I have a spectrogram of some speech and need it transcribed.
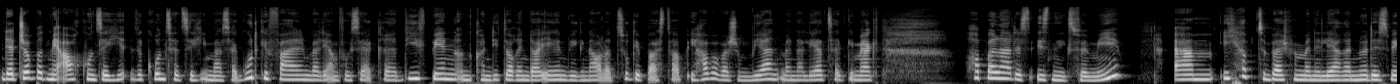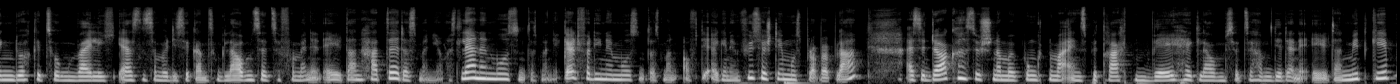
der Job hat mir auch grundsätzlich, immer sehr gut gefallen, weil ich einfach sehr kreativ bin und Konditorin da irgendwie genau dazu gepasst habe. Ich habe aber schon während meiner Lehrzeit gemerkt, hoppala, das ist nichts für mich. Ähm, ich habe zum Beispiel meine Lehre nur deswegen durchgezogen, weil ich erstens einmal diese ganzen Glaubenssätze von meinen Eltern hatte, dass man ja was lernen muss und dass man ja Geld verdienen muss und dass man auf die eigenen Füße stehen muss, bla bla bla. Also da kannst du schon einmal Punkt Nummer eins betrachten, welche Glaubenssätze haben dir deine Eltern mitgeben.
